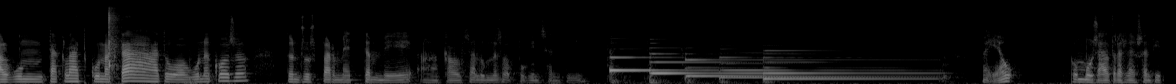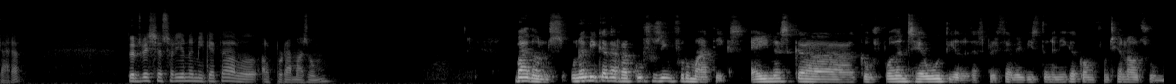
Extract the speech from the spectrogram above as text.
algun teclat connectat o alguna cosa, doncs us permet també eh, que els alumnes el puguin sentir. Veieu? Com vosaltres l'heu sentit ara? Doncs bé, això seria una miqueta el, el programa Zoom. Va, doncs, una mica de recursos informàtics, eines que, que us poden ser útils després d'haver vist una mica com funciona el Zoom.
